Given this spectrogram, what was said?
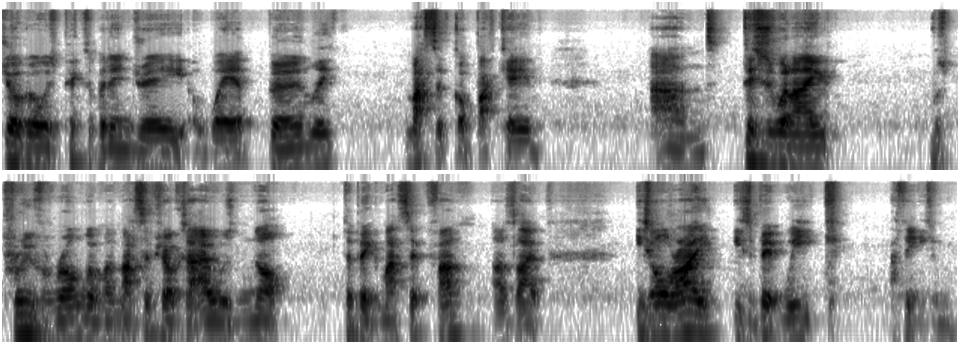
Jogo was picked up an injury away at Burnley. Matip got back in, and this is when I was proven wrong on my Matip show because I was not the big Matip fan. I was like, he's all right. He's a bit weak. I think he can.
